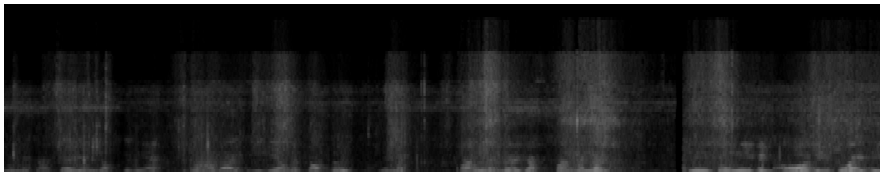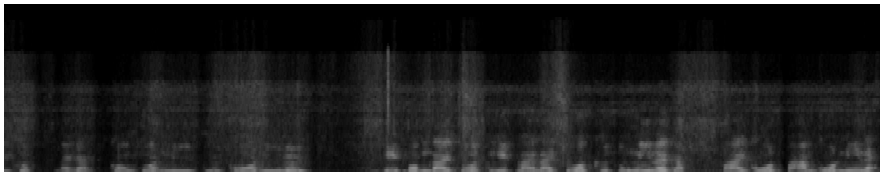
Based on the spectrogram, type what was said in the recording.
มันไม่เข้าใจยังแบบนี้ห้าได้ทีเดียวไปจบเลยฟังนั้นเลยกับฟังนั้นเลยนี่ตรงนี้เป็นกอสีสวยสีสุดนะครับข้องส่วนนี้คือกอนี้เลยเด็ผมได้ตัวเทปไล่ๆตัวคือตรงนี้เลยครับปลายโคตรปามโคตรนี้แหละ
